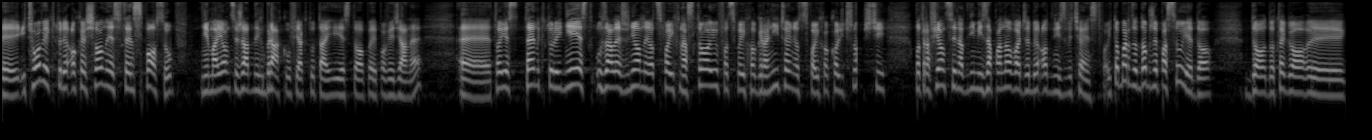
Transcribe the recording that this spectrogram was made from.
Y, I człowiek, który określony jest w ten sposób, nie mający żadnych braków, jak tutaj jest to powiedziane, e, to jest ten, który nie jest uzależniony od swoich nastrojów, od swoich ograniczeń, od swoich okoliczności, potrafiący nad nimi zapanować, żeby odnieść zwycięstwo. I to bardzo dobrze pasuje do, do, do tego y,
